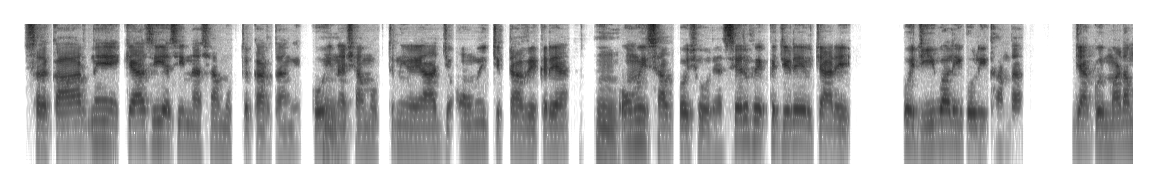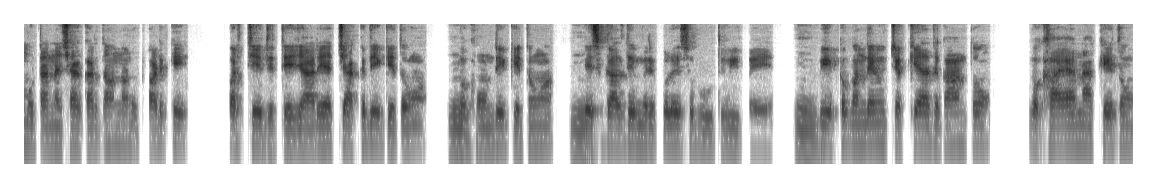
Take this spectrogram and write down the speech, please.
ਸਰਕਾਰ ਨੇ ਕਿਹਾ ਸੀ ਅਸੀਂ ਨਸ਼ਾ ਮੁਕਤ ਕਰ ਦਾਂਗੇ। ਕੋਈ। ਨਸ਼ਾ ਮੁਕਤ ਨਹੀਂ ਹੋਇਆ ਅੱਜ ਉਵੇਂ ਚਿੱਟਾ ਵਿਕ ਰਿਹਾ ਉਵੇਂ ਸਭ ਕੁਝ ਹੋ ਰਿਹਾ। ਸਿਰਫ ਇੱਕ ਜਿਹੜੇ ਵਿਚਾਰੇ ਕੋਈ ਜੀਭ ਵਾਲੀ ਗੋਲੀ ਖਾਂਦਾ ਜਾਂ ਕੋਈ ਮਾੜਾ ਮੋਟਾ ਨਸ਼ਾ ਕਰਦਾ ਉਹਨਾਂ ਨੂੰ ਫੜ ਕੇ ਪਰਚੇ ਦਿੱਤੇ ਜਾ ਰਹੇ ਆ ਚੱਕਦੇ ਕਿਤੋਂ ਆ ਵਿਖਾਉਂਦੇ ਕਿਤੋਂ ਆ। ਇਸ ਗੱਲ ਦੇ ਮੇਰੇ ਕੋਲੇ ਸਬੂਤ ਵੀ ਪਏ ਆ ਵੀ ਇੱਕ ਬੰਦੇ ਨੂੰ ਚੱਕਿਆ ਦੁਕਾਨ ਤੋਂ ਵਿਖਾਇਆ ਨਾਕੇ ਤੋਂ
